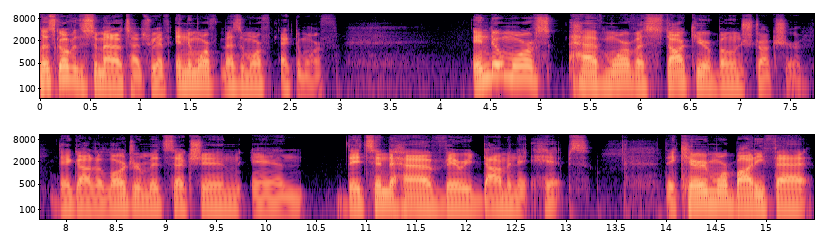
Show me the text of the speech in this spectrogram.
let's go over the somatotypes. We have endomorph mesomorph ectomorph. Endomorphs have more of a stockier bone structure. They got a larger midsection and they tend to have very dominant hips. They carry more body fat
